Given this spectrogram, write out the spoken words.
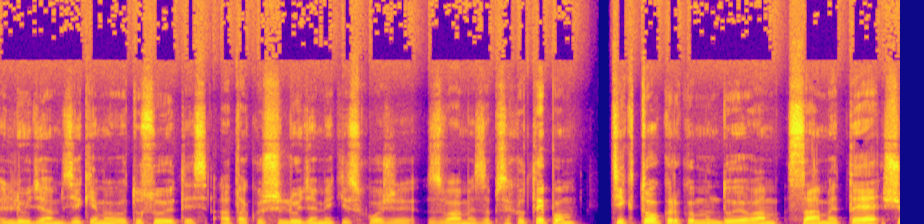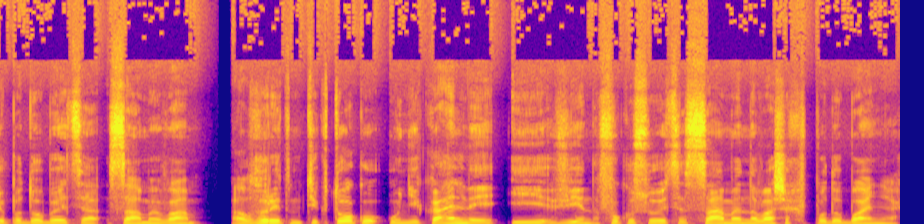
людям, з якими ви тусуєтесь, а також людям, які схожі з вами за психотипом, TikTok рекомендує вам саме те, що подобається саме вам. Алгоритм TikTok унікальний і він фокусується саме на ваших вподобаннях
